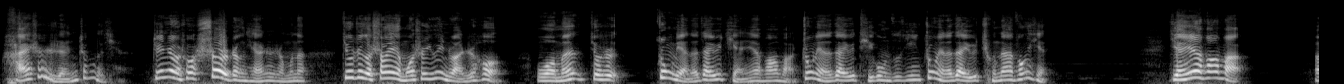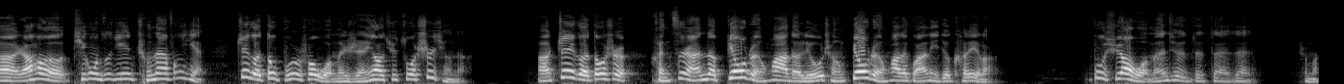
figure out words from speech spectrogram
还是人挣的钱？真正说事儿挣钱是什么呢？就这个商业模式运转之后，我们就是重点的在于检验方法，重点的在于提供资金，重点的在于承担风险。检验方法，啊，然后提供资金，承担风险，这个都不是说我们人要去做事情的，啊，这个都是很自然的标准化的流程，标准化的管理就可以了。不需要我们去在在在什么，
